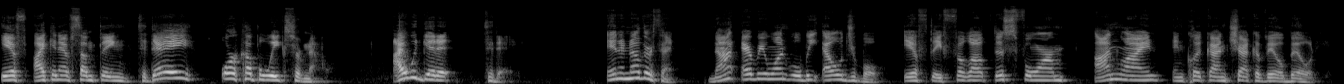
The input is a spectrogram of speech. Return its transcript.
if I can have something today or a couple weeks from now, I would get it today. And another thing, not everyone will be eligible if they fill out this form online and click on check availability.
